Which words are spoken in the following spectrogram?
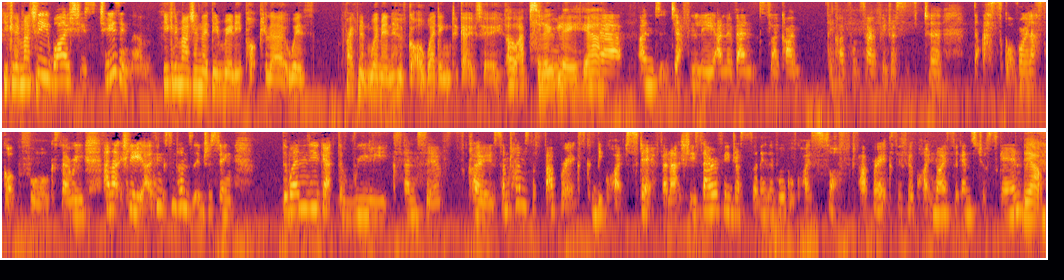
You can I imagine- see why she's choosing them. You can imagine they'd be really popular with pregnant women who've got a wedding to go to. Oh, absolutely. Mm, yeah. Yeah, and definitely an event like I'm, I think I've worn seraphine dresses to the Ascot Royal Ascot before because they're really and actually I think sometimes it's interesting that when you get the really expensive clothes sometimes the fabrics can be quite stiff and actually seraphine dresses I think they've all got quite soft fabrics they feel quite nice against your skin Yeah, Um,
